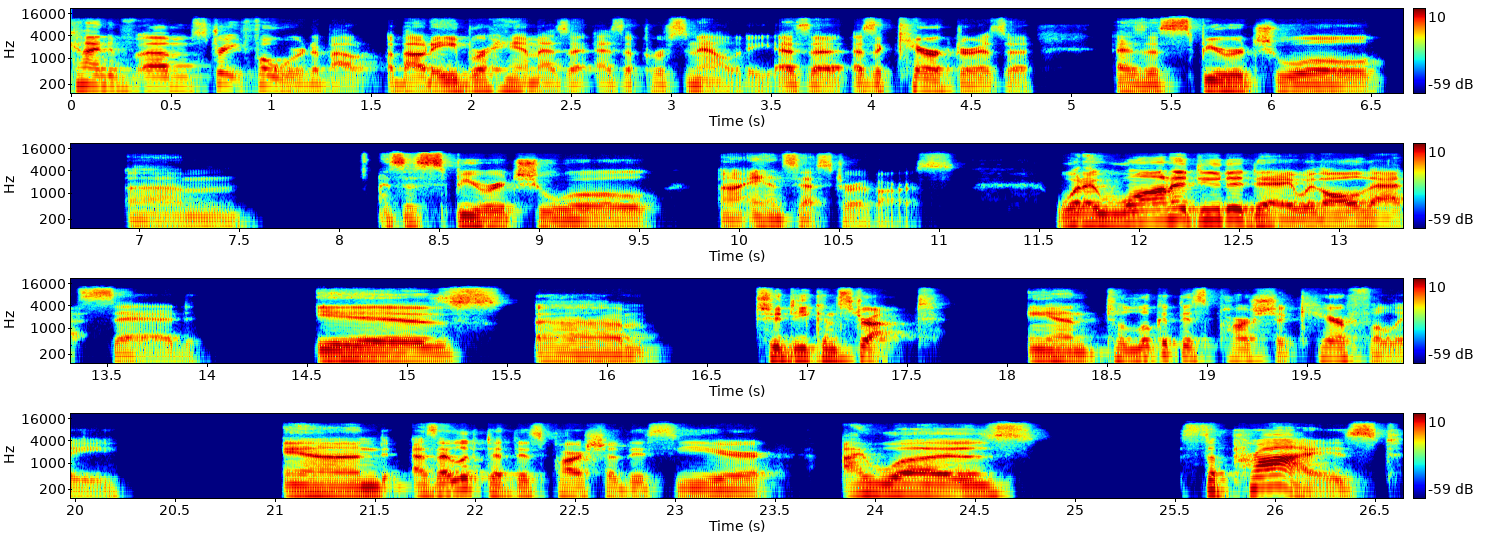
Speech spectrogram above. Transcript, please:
kind of um, straightforward about about Abraham as a as a personality, as a as a character, as a as a spiritual um, as a spiritual uh, ancestor of ours. What I want to do today, with all that said, is um, to deconstruct and to look at this parsha carefully. And as I looked at this parsha this year, I was surprised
